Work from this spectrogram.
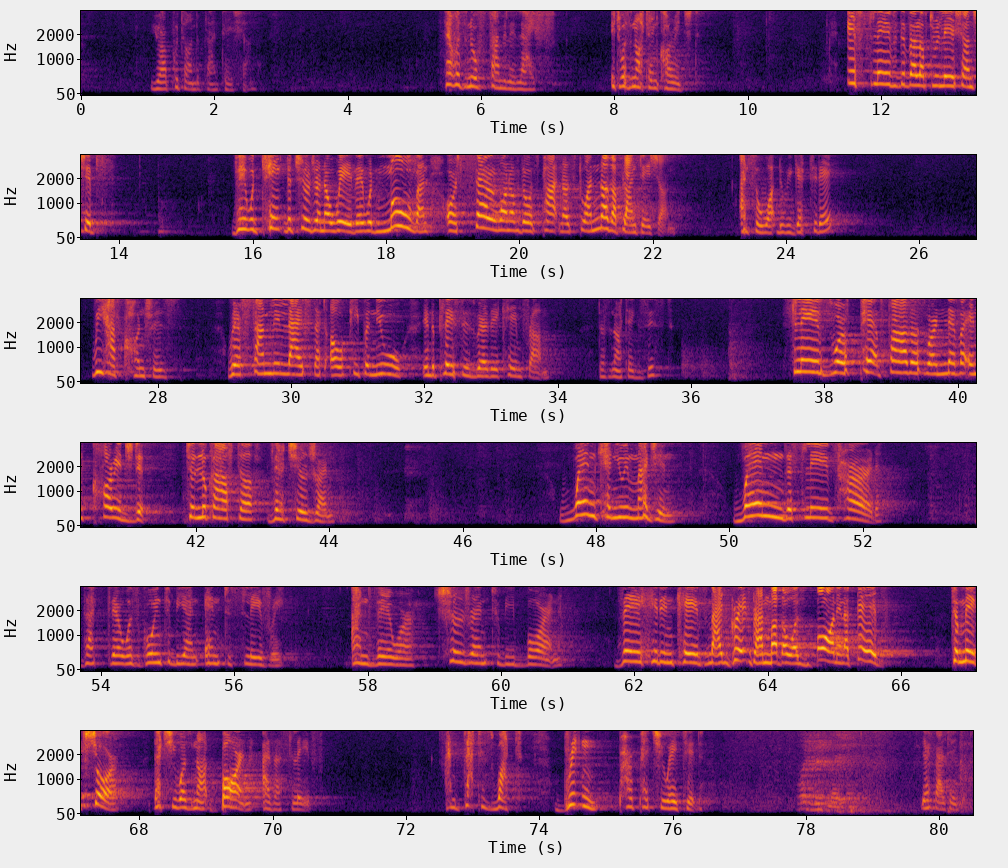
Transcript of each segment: you are put on the plantation. There was no family life, it was not encouraged. If slaves developed relationships, they would take the children away. They would move and, or sell one of those partners to another plantation. And so, what do we get today? We have countries where family life that our people knew in the places where they came from does not exist. Slaves were, fathers were never encouraged to look after their children. When can you imagine when the slaves heard that there was going to be an end to slavery and there were children to be born? They hid in caves. My great grandmother was born in a cave to make sure that she was not born as a slave. And that is what Britain perpetuated. Point of information. Yes, I'll take it.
